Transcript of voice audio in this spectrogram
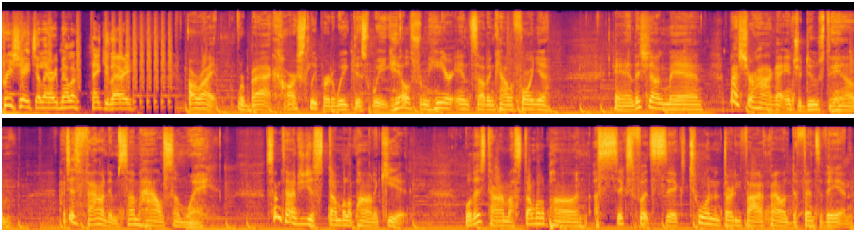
Appreciate you, Larry Miller. Thank you, Larry. All right, we're back. Our sleeper of the week this week hails from here in Southern California. And this young man, I'm not sure how I got introduced to him. I just found him somehow, some way. Sometimes you just stumble upon a kid. Well, this time I stumbled upon a six foot six, 235 pound defensive end.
